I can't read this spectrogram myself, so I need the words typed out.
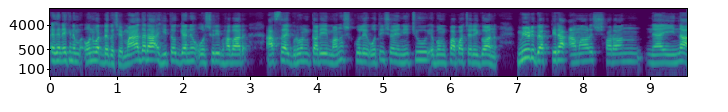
এখানে এখানে অনুবাদ দেখেছে মায়া দ্বারা হিতজ্ঞানে অসুরী ভাবার আশ্রয় গ্রহণকারী মানুষ কুলে অতিশয় নিচু এবং পাপাচারীগণ। মীর ব্যক্তিরা আমার স্মরণ নেয় না।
